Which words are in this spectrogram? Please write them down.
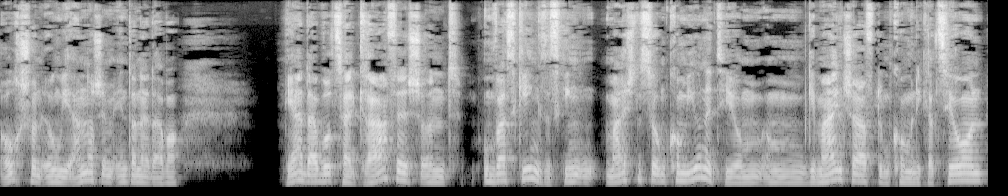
auch schon irgendwie anders im Internet, aber ja, da wurde es halt grafisch und um was ging es? Es ging meistens so um Community, um, um Gemeinschaft, um Kommunikation,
